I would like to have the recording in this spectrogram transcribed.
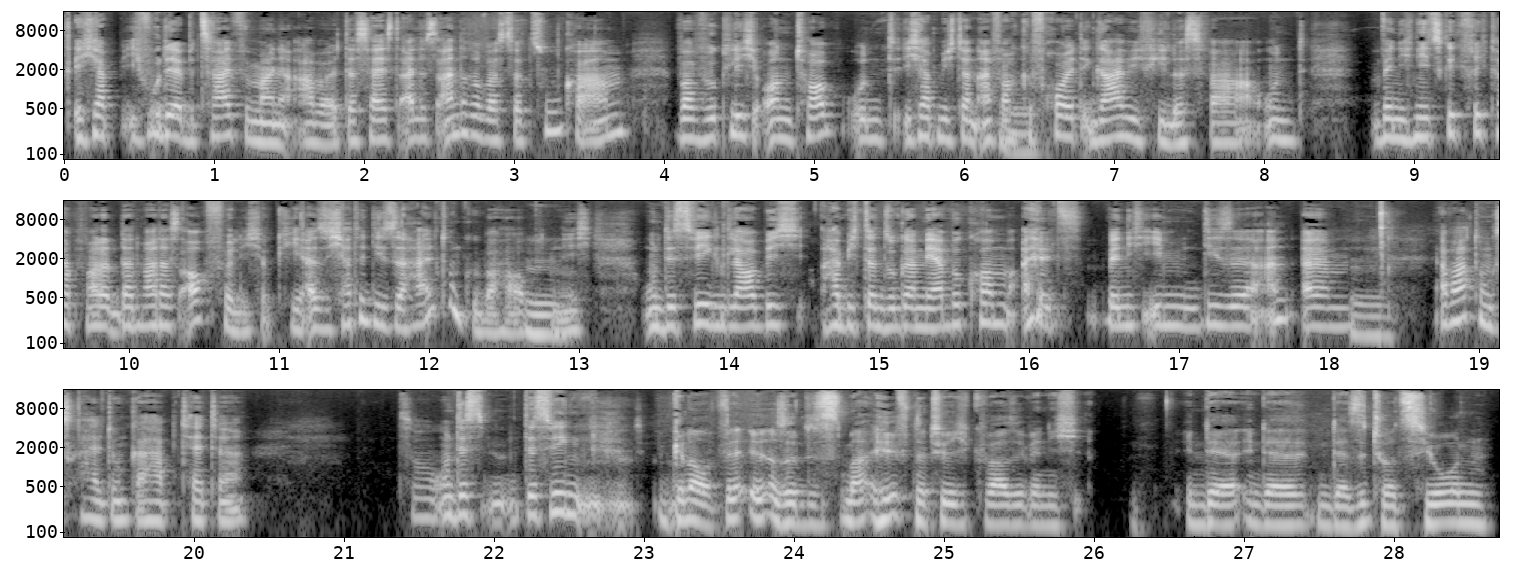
ich habe, ich wurde ja bezahlt für meine Arbeit. Das heißt, alles andere, was dazu kam, war wirklich on top und ich habe mich dann einfach gefreut, egal wie viel es war. Und wenn ich nichts gekriegt habe, war, dann war das auch völlig okay. Also ich hatte diese Haltung überhaupt nicht. Und deswegen glaube ich, habe ich dann sogar mehr bekommen, als wenn ich eben diese An ähm, Erwartungshaltung gehabt hätte. So, und des, deswegen, Genau, also das hilft natürlich quasi, wenn ich in der in der in der Situation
